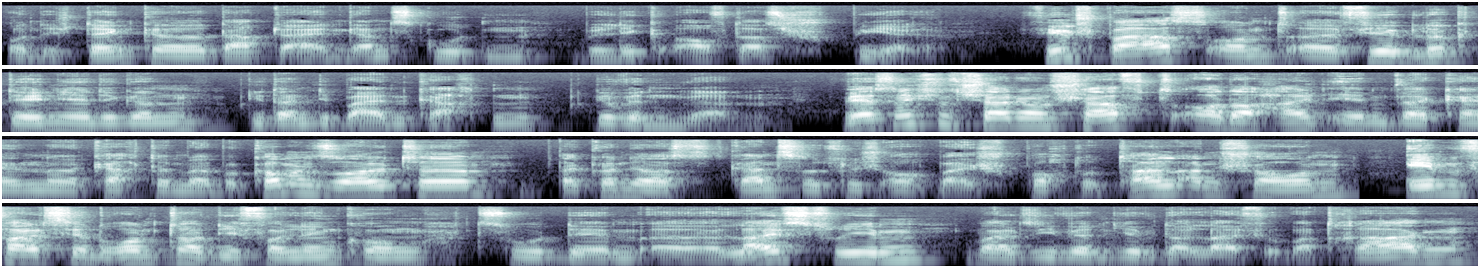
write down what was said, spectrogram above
Und ich denke, da habt ihr einen ganz guten Blick auf das Spiel. Viel Spaß und äh, viel Glück denjenigen, die dann die beiden Karten gewinnen werden. Wer es nicht ins Stadion schafft oder halt eben wer keine Karte mehr bekommen sollte, da könnt ihr das Ganze natürlich auch bei Sport Total anschauen. Ebenfalls hier drunter die Verlinkung zu dem äh, Livestream, weil sie werden hier wieder live übertragen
